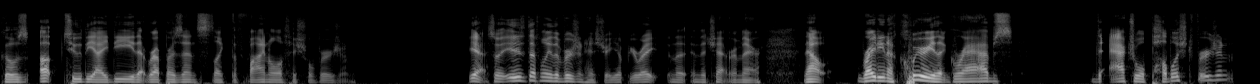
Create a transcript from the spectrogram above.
goes up to the ID that represents like the final official version. Yeah, so it is definitely the version history. Yep, you're right in the in the chat room there. Now, writing a query that grabs the actual published version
